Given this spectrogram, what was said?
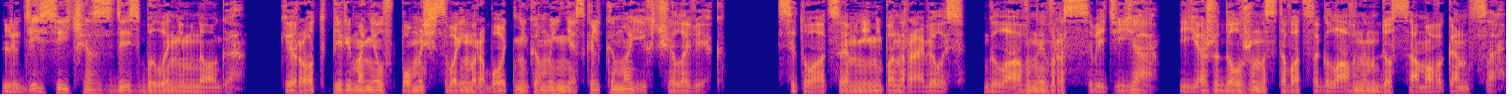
людей сейчас здесь было немного. Кирот переманил в помощь своим работникам и несколько моих человек. Ситуация мне не понравилась. Главный в рассвете я, и я же должен оставаться главным до самого конца.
